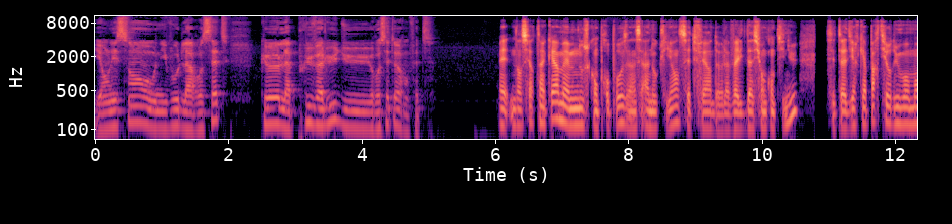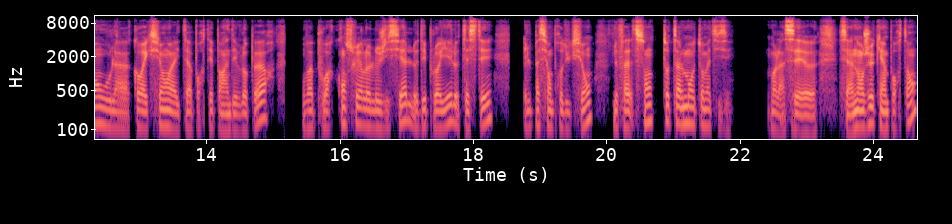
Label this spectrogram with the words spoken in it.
et en laissant au niveau de la recette que la plus-value du recetteur en fait. Mais dans certains cas, même nous, ce qu'on propose à nos clients, c'est de faire de la validation continue. C'est-à-dire qu'à partir du moment où la correction a été apportée par un développeur, on va pouvoir construire le logiciel, le déployer, le tester et le passer en production de façon totalement automatisée. Voilà, c'est euh, un enjeu qui est important,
